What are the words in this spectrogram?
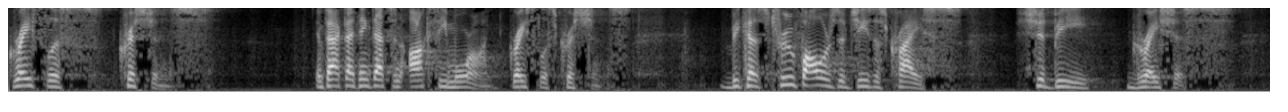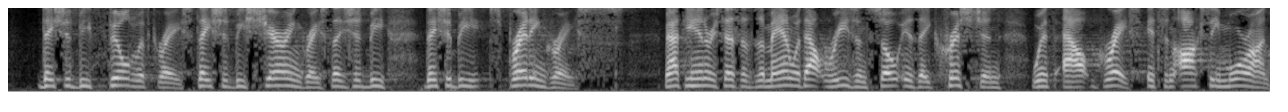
graceless Christians. In fact, I think that's an oxymoron, graceless Christians. Because true followers of Jesus Christ should be gracious. They should be filled with grace. They should be sharing grace. They should be, they should be spreading grace. Matthew Henry says, as a man without reason, so is a Christian without grace. It's an oxymoron.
